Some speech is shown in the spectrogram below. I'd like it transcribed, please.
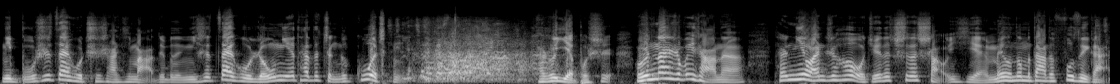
你不是在乎吃沙琪玛，对不对？你是在乎揉捏它的整个过程。他说也不是。我说那是为啥呢？他说捏完之后，我觉得吃的少一些，没有那么大的负罪感。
